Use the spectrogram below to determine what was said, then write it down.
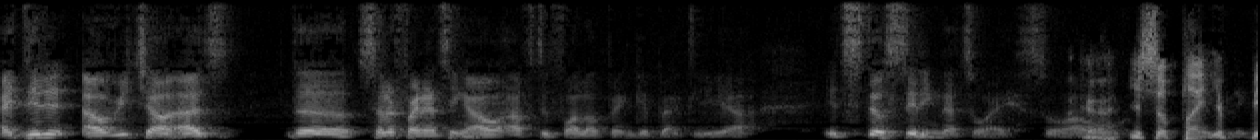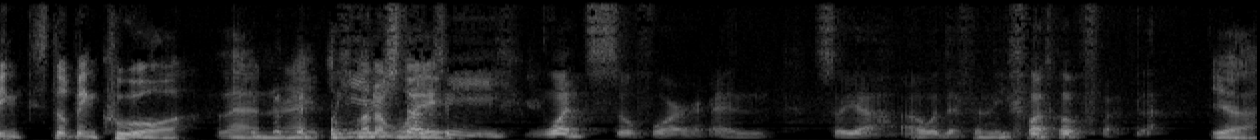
I did it. I'll reach out as the seller financing. I'll have to follow up and get back to you. Yeah it's still sitting. That's why. So okay. You're still playing. You're being still being cool then, right? he Let reached out to me once so far, and so yeah, I will definitely follow up with that. Yeah,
